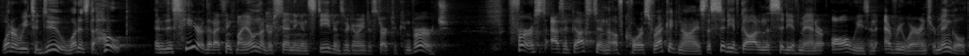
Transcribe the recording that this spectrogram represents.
What are we to do? What is the hope? And it is here that I think my own understanding and Stephen's are going to start to converge. First, as Augustine, of course, recognized, the city of God and the city of man are always and everywhere intermingled.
